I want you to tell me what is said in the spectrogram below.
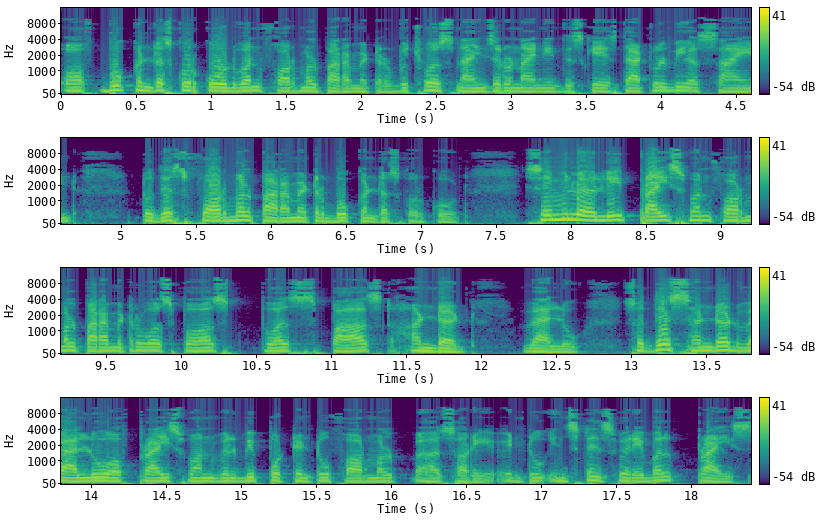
of book underscore code one formal parameter, which was 909 in this case, that will be assigned to this formal parameter book underscore code. Similarly, price one formal parameter was passed was passed 100 value. So this 100 value of price one will be put into formal uh, sorry into instance variable price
